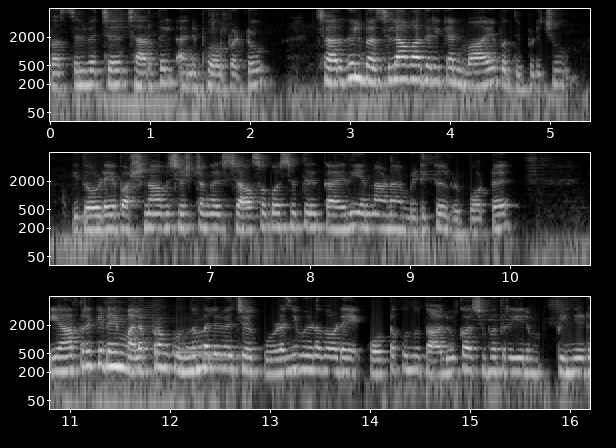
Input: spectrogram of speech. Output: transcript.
ബസ്സിൽ വെച്ച് ഛർദിൽ അനുഭവപ്പെട്ടു. ഛർദിൽ ബസ്സിലാവാതിരിക്കാൻ വായ പൊത്തിപ്പിടിച്ചു. ഇതോടെ ഭക്ഷണാവശിഷ്ടങ്ങൾ ശ്വാസകോശത്തിൽ കയറിയെന്നാണ് മെഡിക്കൽ റിപ്പോർട്ട്. യാത്രക്കിടെ മലപ്പുറം കുന്നമ്മലിൽ വെച്ച് കുഴഞ്ഞു വീണതോടെ കോട്ടക്കുന്ന് താലൂക്ക് ആശുപത്രിയിലും പിന്നീട്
